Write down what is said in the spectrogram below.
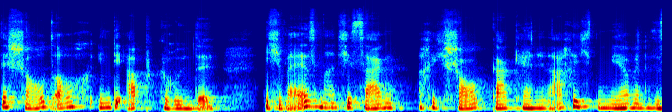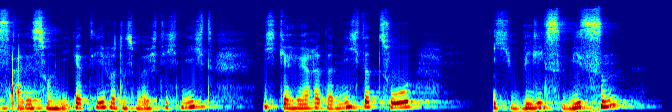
der schaut auch in die Abgründe. Ich weiß, manche sagen, ach, ich schaue gar keine Nachrichten mehr, weil das ist alles so negativ und das möchte ich nicht. Ich gehöre da nicht dazu. Ich will's wissen,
